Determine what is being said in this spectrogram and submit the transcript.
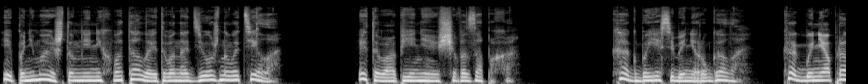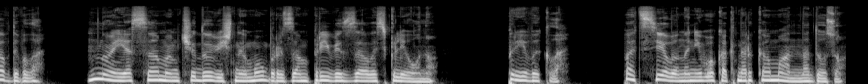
и понимаю, что мне не хватало этого надежного тела, этого опьяняющего запаха. Как бы я себя не ругала, как бы не оправдывала, но я самым чудовищным образом привязалась к Леону. Привыкла. Подсела на него, как наркоман на дозу.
